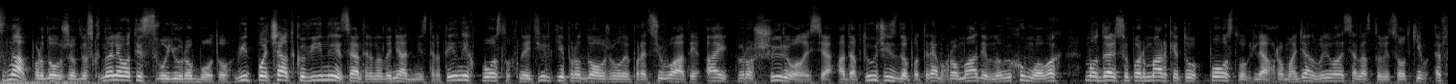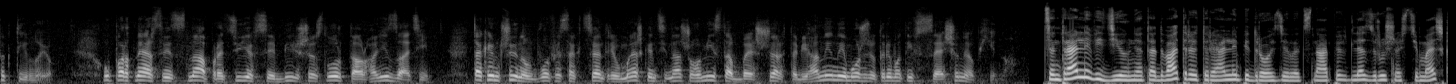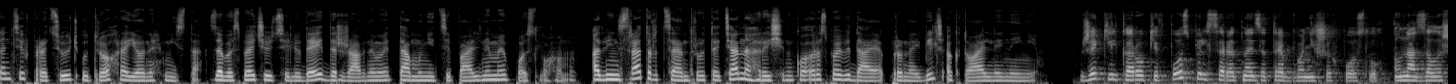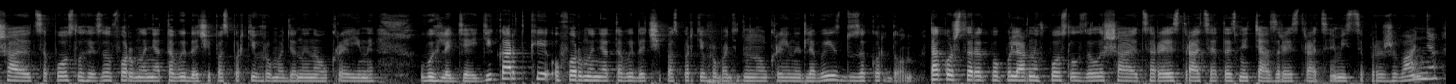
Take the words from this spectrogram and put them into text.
ЦНАП продовжує вдосконалювати свою роботу. Від початку війни центри надання адміністративних послуг не тільки продовжували працювати, а й розширювалися, адаптуючись до потреб громади в нових умовах. Модель супермаркету послуг для громадян виявилася на 100% ефективною. У партнерстві ЦНАП працює все більше служб та організацій. Таким чином, в офісах центрів мешканці нашого міста без черг та біганини можуть отримати все, що необхідно. Центральне відділення та два територіальні підрозділи ЦНАПів для зручності мешканців працюють у трьох районах міста, забезпечуючи людей державними та муніципальними послугами. Адміністратор центру Тетяна Грищенко розповідає про найбільш актуальний нині. Вже кілька років поспіль серед найзатребуваніших послуг у нас залишаються послуги з оформлення та видачі паспортів громадянина України у вигляді ID-картки, оформлення та видачі паспортів громадянина України для виїзду за кордон. Також серед популярних послуг залишається реєстрація та зняття з реєстрації місця проживання.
